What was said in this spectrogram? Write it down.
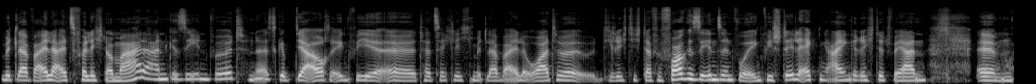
mittlerweile als völlig normal angesehen wird. Ne? Es gibt ja auch irgendwie äh, tatsächlich mittlerweile Orte, Orte, die richtig dafür vorgesehen sind, wo irgendwie Stillecken eingerichtet werden. Ähm,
